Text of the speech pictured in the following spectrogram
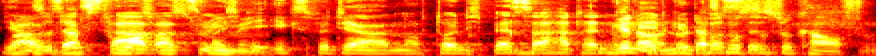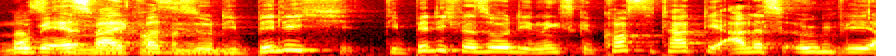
Ja, also das da war zum Beispiel Xbit ja noch deutlich besser, hat halt nur genau, Geld nur das musstest du kaufen. Das OBS war halt quasi so die billig, die Billig-Version, die nichts gekostet hat, die alles irgendwie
